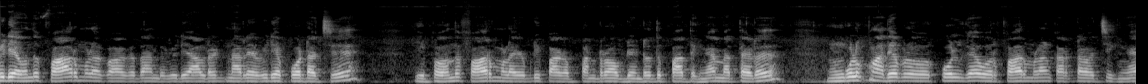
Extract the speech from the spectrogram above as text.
வீடியோ வந்து ஃபார்முலாக்காக தான் இந்த வீடியோ ஆல்ரெடி நிறைய வீடியோ போட்டாச்சு. இப்போ வந்து ஃபார்முலா எப்படி பார்க்க பண்ணுறோம் அப்படின்றது பார்த்துங்க மெத்தடு உங்களுக்கும் அதே போல் ஒரு கொள்கை ஒரு ஃபார்முலான்னு கரெக்டாக வச்சுக்கோங்க.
